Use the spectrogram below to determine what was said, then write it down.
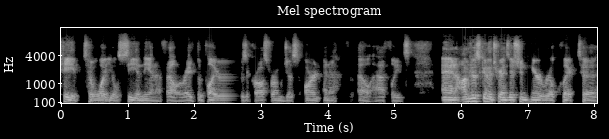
tape to what you'll see in the NFL. Right, the players across from him just aren't NFL athletes. And I'm just going to transition here real quick to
